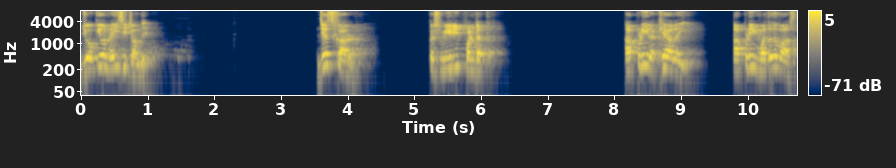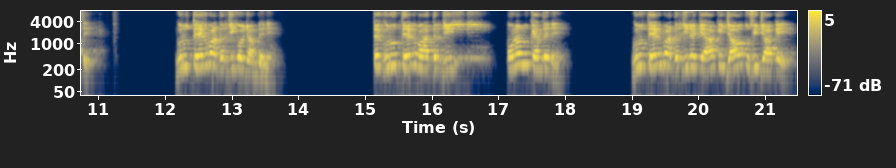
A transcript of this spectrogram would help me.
ਜੋ ਕਿ ਉਹ ਨਹੀਂ ਸੀ ਚਾਹੁੰਦੇ। ਜਿਸ ਕਾਰਨ ਕਸ਼ਮੀਰੀ ਪੰਡਤ ਆਪਣੀ ਰੱਖਿਆ ਲਈ, ਆਪਣੀ ਮਦਦ ਵਾਸਤੇ ਗੁਰੂ ਤੇਗ ਬਹਾਦਰ ਜੀ ਕੋਲ ਜਾਂਦੇ ਨੇ ਤੇ ਗੁਰੂ ਤੇਗ ਬਹਾਦਰ ਜੀ ਉਹਨਾਂ ਨੂੰ ਕਹਿੰਦੇ ਨੇ, ਗੁਰੂ ਤੇਗ ਬਹਾਦਰ ਜੀ ਨੇ ਕਿਹਾ ਕਿ ਜਾਓ ਤੁਸੀਂ ਜਾ ਕੇ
